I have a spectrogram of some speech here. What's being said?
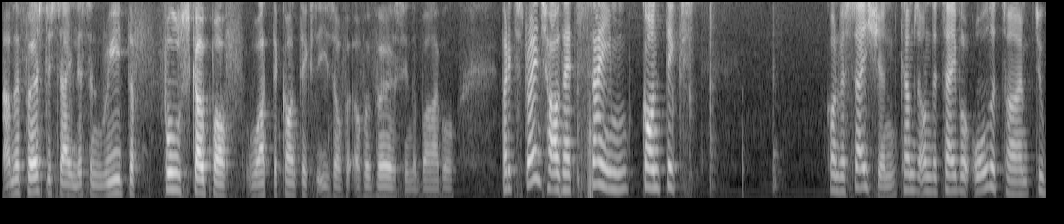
I'm the first to say, listen, read the full scope of what the context is of, of a verse in the Bible. But it's strange how that same context conversation comes on the table all the time to,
